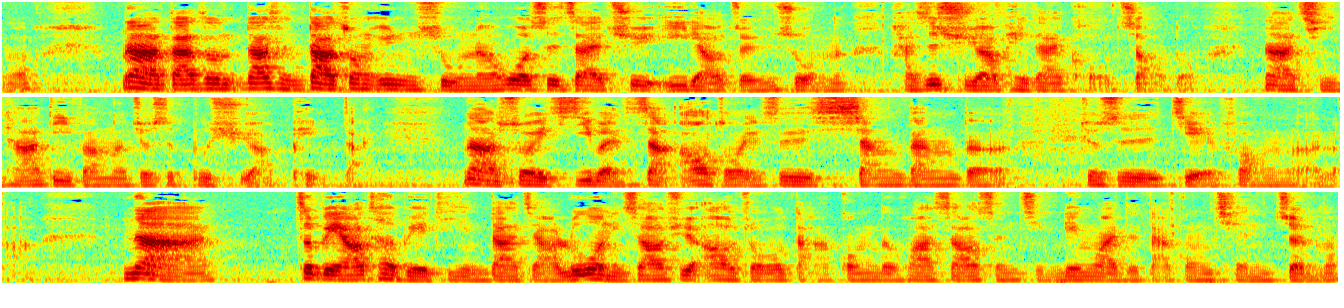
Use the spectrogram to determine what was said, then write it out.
哦。那搭乘搭乘大众运输呢，或是再去医疗诊所呢，还是需要佩戴口罩的、那其他地方呢，就是不需要佩戴。那所以基本上澳洲也是相当的，就是解封了啦。那这边要特别提醒大家，如果你是要去澳洲打工的话，是要申请另外的打工签证哦，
